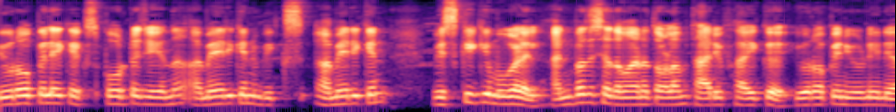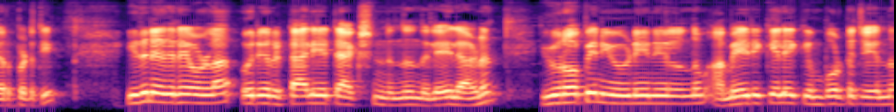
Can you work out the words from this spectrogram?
യൂറോപ്പിലേക്ക് എക്സ്പോർട്ട് ചെയ്യുന്ന അമേരിക്കൻ വിക്സ് അമേരിക്കൻ വിസ്കിക്ക് മുകളിൽ അൻപത് ശതമാനത്തോളം താരിഫ് ഹൈക്ക് യൂറോപ്യൻ യൂണിയൻ ഏർപ്പെടുത്തി. ഇതിനെതിരെയുള്ള ഒരു റിട്ടാലിയേറ്റ് ആക്ഷൻ എന്ന നിലയിലാണ് യൂറോപ്യൻ യൂണിയനിൽ നിന്നും അമേരിക്കയിലേക്ക് ഇമ്പോർട്ട് ചെയ്യുന്ന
